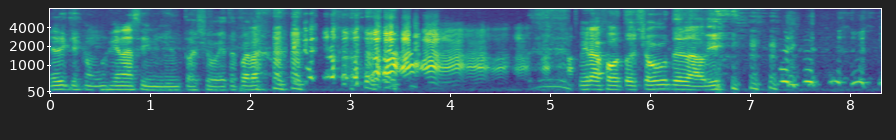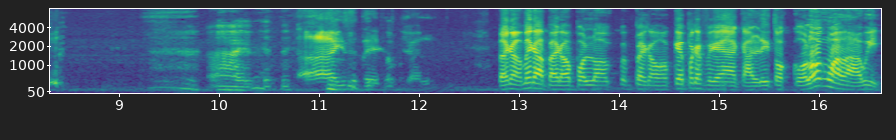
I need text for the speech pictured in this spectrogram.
Es que es como un renacimiento, chuvete para. Mira, Photoshop de David. Ay, vete. Ay, señor. Pero mira, pero por lo, pero ¿qué prefieren a Carlitos Colón o a David?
